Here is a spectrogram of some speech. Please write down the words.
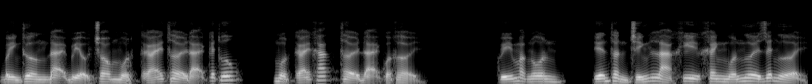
bình thường đại biểu cho một cái thời đại kết thúc, một cái khác thời đại của thời. Quý mặc nôn, yến thần chính là khi khanh muốn ngươi giết người.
